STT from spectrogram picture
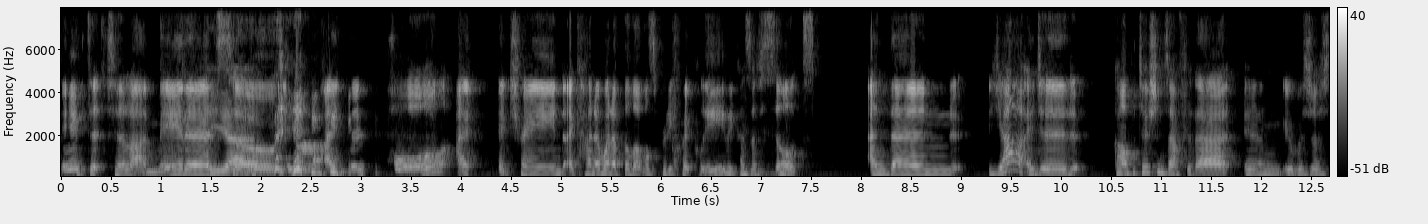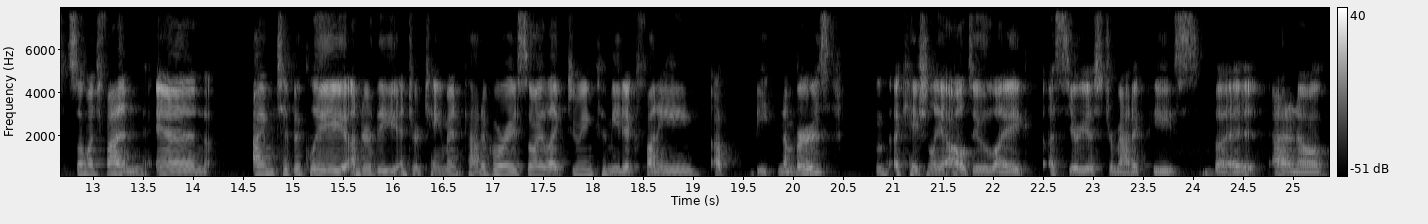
faked it till I made it. Yes. So yeah, I did pole. I, I trained. I kind of went up the levels pretty quickly because of Mhm. silks, and then yeah, I did competitions after that, and it was just so much fun. And I'm typically under the entertainment category, so I like doing comedic, funny, upbeat numbers. Occasionally, I'll do like a serious, dramatic piece, but I don't know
